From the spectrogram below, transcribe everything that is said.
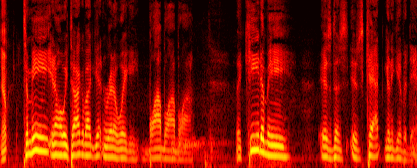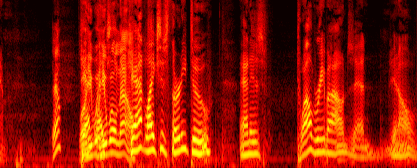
Yep. To me, you know, we talk about getting rid of Wiggy, blah blah blah. The key to me is does is KAT going to give a damn? yeah. Well, he will- he will now. KAT likes his 32 and his 12 rebounds and, you know,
